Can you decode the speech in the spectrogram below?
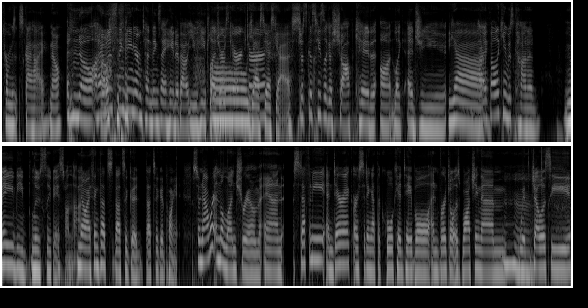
from Sky High. No. No, I was thinking from Ten Things I Hate About You, Heath Ledger's character. Oh, yes, yes, yes. Just because he's like a shop kid on like edgy yeah. I felt like he was kind of maybe loosely based on that. No, I think that's that's a good that's a good point. So now we're in the lunchroom and Stephanie and Derek are sitting at the cool kid table and Virgil is watching them mm-hmm. with jealousy.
